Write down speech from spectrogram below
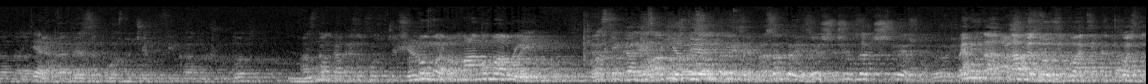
Da, da, Cât era? Cadrează postul certificatul și cu tot? Asta cadrează postul Și numărul, numai numărul ei. Ăsta e care Atunci este lăsăm cheltuiel. 30, lăsăm 30 și 50 și restul. Păi nu, dar n-aveți o situație cât costă.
